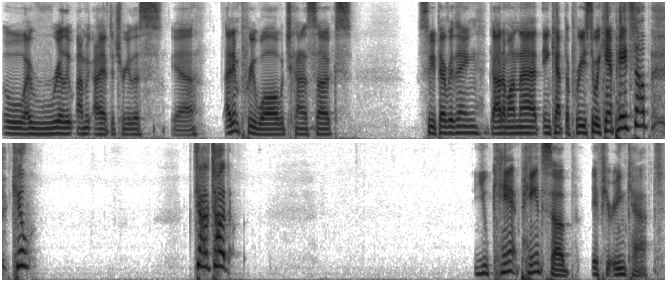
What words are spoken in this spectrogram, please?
Oh, I really, I, mean, I have to trigger this. Yeah. I didn't pre-wall, which kind of sucks. Sweep everything. Got him on that. Incap the priest. We can't Pain Sup. Kill. Todd. You can't Pain Sup if you're incapped.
